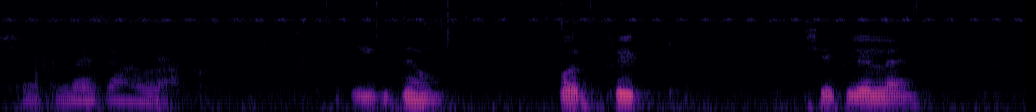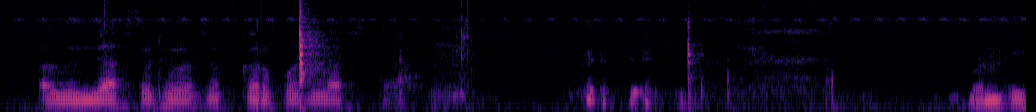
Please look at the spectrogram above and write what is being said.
शेकलाय चांगला. एकदम परफेक्ट शेकलेला आहे. अजून जास्त ठेवलं करपटला असता बंटी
